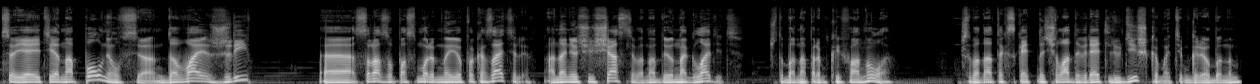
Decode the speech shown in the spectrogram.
Все, я тебе наполнил все. Давай жри. Э, сразу посмотрим на ее показатели. Она не очень счастлива. Надо ее нагладить, чтобы она прям кайфанула. Чтобы она, так сказать, начала доверять людишкам этим гребаным.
